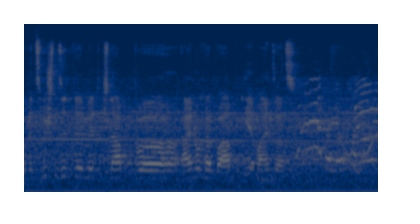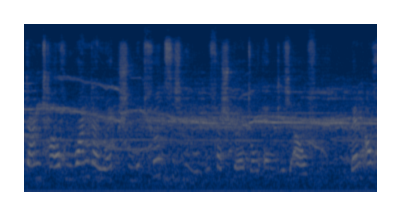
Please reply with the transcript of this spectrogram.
Und inzwischen sind wir mit knapp 100 äh, Beamten hier im Einsatz. Dann tauchen One Direction mit 40 Minuten Verspätung endlich auf, wenn auch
